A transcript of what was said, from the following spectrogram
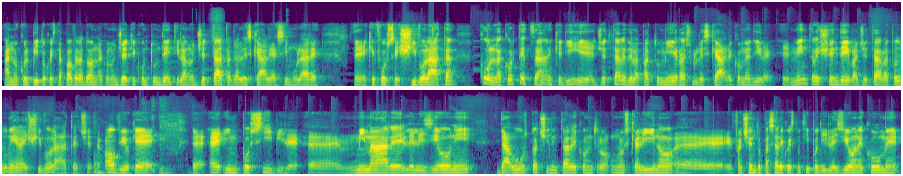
hanno colpito questa povera donna con oggetti contundenti, l'hanno gettata dalle scale a simulare eh, che fosse scivolata, con l'accortezza anche di eh, gettare della pattumiera sulle scale, come a dire, eh, mentre scendeva a gettare la pattumiera è scivolata, eccetera. Ovvio che è, eh, è impossibile eh, mimare le lesioni da urto accidentale contro uno scalino eh, facendo passare questo tipo di lesione come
